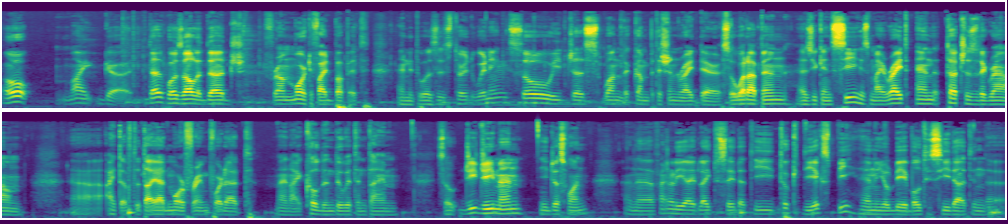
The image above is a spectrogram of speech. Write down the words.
Oh my god. That was all a dodge from Mortified Puppet and it was his third winning so he just won the competition right there. So what happened? As you can see is my right hand touches the ground. Uh, I thought that I had more frame for that and I couldn't do it in time. So GG man he just won and uh, finally, I'd like to say that he took the XP, and you'll be able to see that in the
